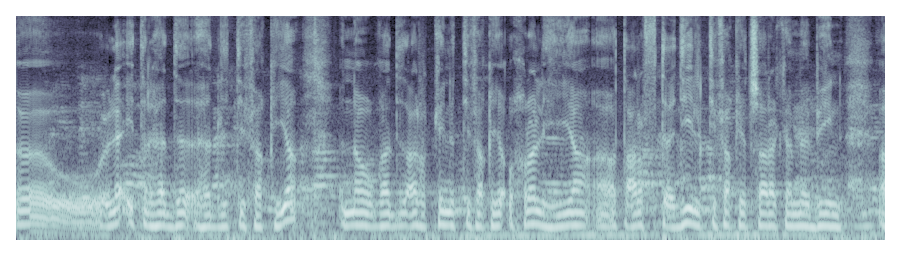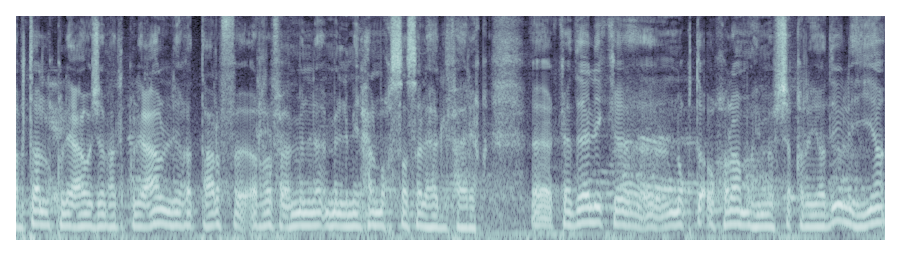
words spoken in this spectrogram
وعلى اثر هاد هاد الاتفاقية أنه غادي كاين اتفاقية أخرى اللي هي تعرف تعديل اتفاقية شراكة ما بين أبطال القلعة وجامعه القلعة واللي غتعرف الرفع من من المنحة المخصصة لهذا الفريق. آه، كذلك آه، نقطة أخرى مهمة في الشق الرياضي واللي هي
